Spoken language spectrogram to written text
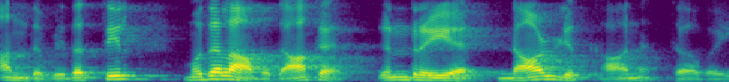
அந்த விதத்தில் முதலாவதாக இன்றைய நாளுக்கான தேவை.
